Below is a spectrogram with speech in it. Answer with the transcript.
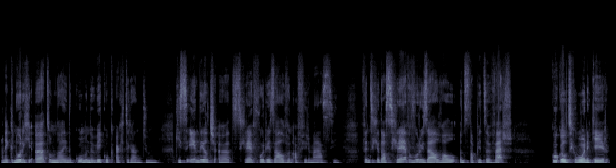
En ik nodig je uit om dat in de komende week ook echt te gaan doen. Kies één deeltje uit. Schrijf voor jezelf een affirmatie. Vind je dat schrijven voor jezelf al een stapje te ver? Google het gewoon een keer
